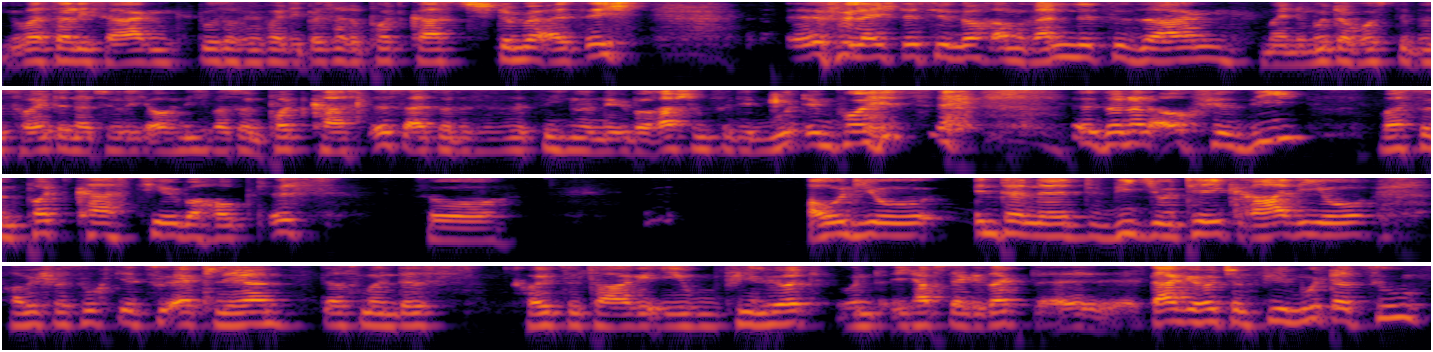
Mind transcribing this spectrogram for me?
was soll ich sagen? Du hast auf jeden Fall die bessere Podcast-Stimme als ich. Äh, vielleicht ist hier noch am Rande zu sagen, meine Mutter wusste bis heute natürlich auch nicht, was so ein Podcast ist. Also das ist jetzt nicht nur eine Überraschung für den Mutimpuls, sondern auch für sie, was so ein Podcast hier überhaupt ist. So Audio, Internet, Videothek, Radio, habe ich versucht ihr zu erklären, dass man das heutzutage eben viel hört. Und ich habe es ja gesagt, äh, da gehört schon viel Mut dazu.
